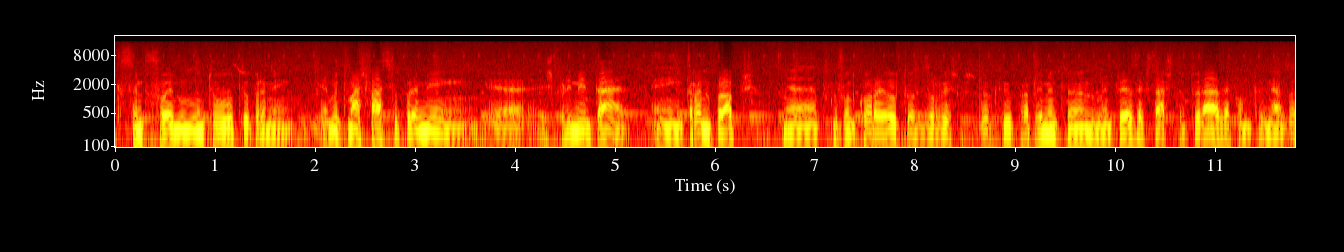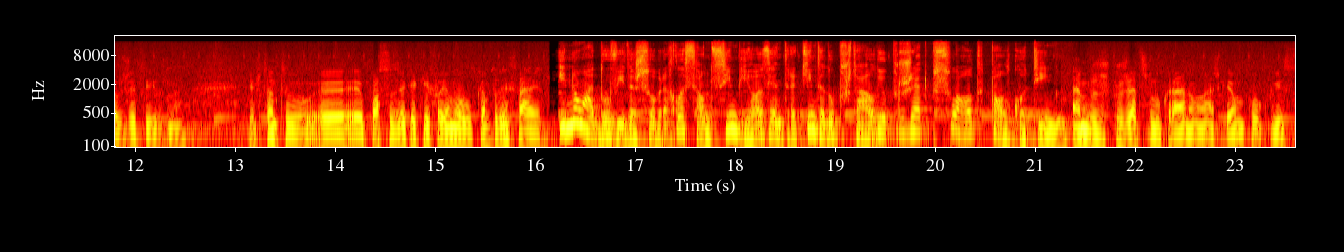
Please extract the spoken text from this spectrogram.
que sempre foi muito útil para mim. É muito mais fácil para mim é, experimentar em terreno próprio porque no fundo correu todos os riscos do que propriamente numa empresa que está estruturada com determinados objetivos. Não é? E, portanto, eh, eu posso dizer que aqui foi o meu campo de ensaio. E não há dúvidas sobre a relação de simbiose entre a Quinta do Postal e o projeto pessoal de Paulo Coutinho. Ambos os projetos lucraram, acho que é um pouco isso.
